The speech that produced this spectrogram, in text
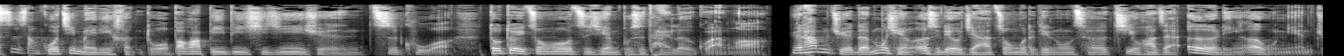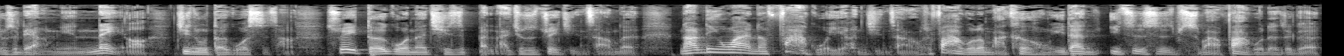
事实上，国际媒体很多，包括 BBC、经济学人、智库哦，都对中欧之间不是太乐观哦。因为他们觉得目前有二十六家中国的电动车计划在二零二五年，就是两年内啊进入德国市场，所以德国呢其实本来就是最紧张的。那另外呢，法国也很紧张，法国的马克宏一旦一致是是把法国的这个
